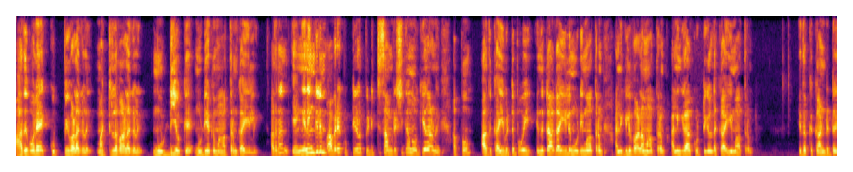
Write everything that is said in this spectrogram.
അതുപോലെ കുപ്പിവളകൾ മറ്റുള്ള വളകൾ മുടിയൊക്കെ മുടിയൊക്കെ മാത്രം കയ്യിൽ അതിനാൽ എങ്ങനെങ്കിലും അവരെ കുട്ടികളെ പിടിച്ച് സംരക്ഷിക്കാൻ നോക്കിയതാണ്. അപ്പം അത് കൈവിട്ട് പോയി. എന്നിട്ട് ആ കയ്യിൽ മുടി മാത്രം അല്ലെങ്കിൽ വള മാത്രം അല്ലെങ്കിൽ ആ കുട്ടികളുടെ കൈ മാത്രം. ഇതൊക്കെ കണ്ടിട്ട്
